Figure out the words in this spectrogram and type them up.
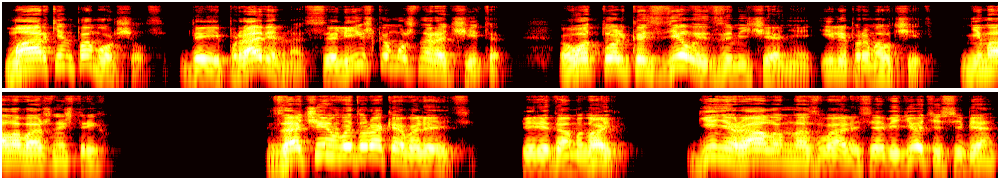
Маркин поморщился. Да и правильно, слишком уж нарочито. Вот только сделает замечание или промолчит. Немаловажный штрих. Зачем вы дурака валяете? Передо мной. Генералом назвались, а ведете себя?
